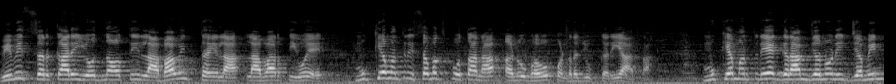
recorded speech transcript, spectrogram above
વિવિધ સરકારી યોજનાઓથી લાભાન્વિત થયેલા લાભાર્થીઓએ મુખ્યમંત્રી સમક્ષ પોતાના અનુભવો પણ રજૂ કર્યા હતા. મુખ્યમંત્રીએ ગ્રામજનોની જમીન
